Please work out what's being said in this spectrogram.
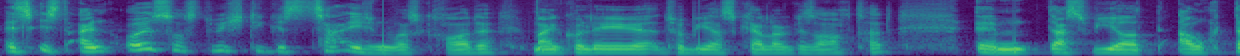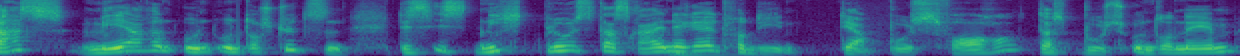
Es ist ein äußerst wichtiges Zeichen, was gerade mein Kollege Tobias Keller gesagt hat, ähm, dass wir auch das mehren und unterstützen. Das ist nicht bloß das reine Geld verdienen. Der Busfahrer, das Busunternehmen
